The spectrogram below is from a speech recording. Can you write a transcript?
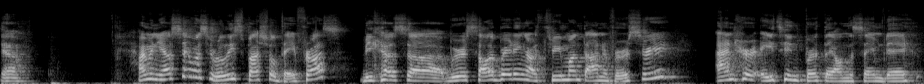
Yeah. I mean, yesterday was a really special day for us because uh, we were celebrating our three month anniversary and her 18th birthday on the same day.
